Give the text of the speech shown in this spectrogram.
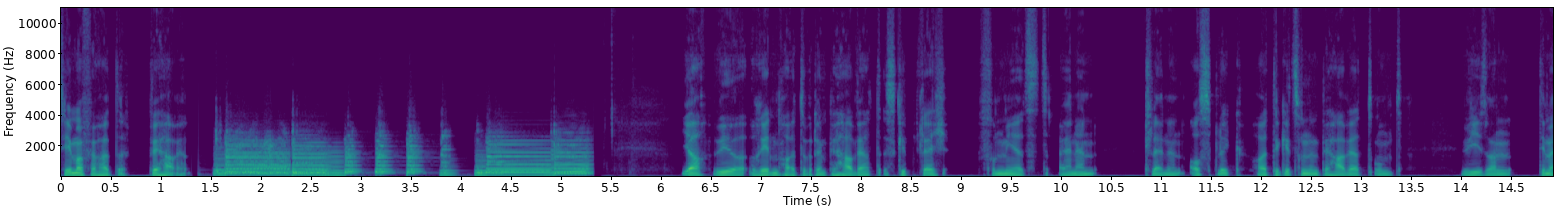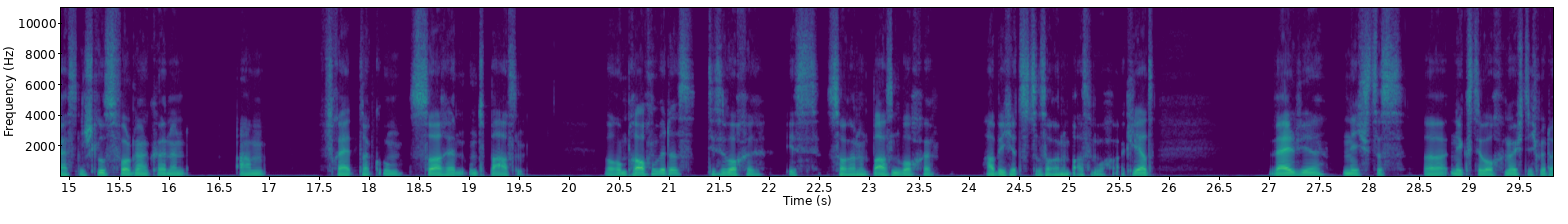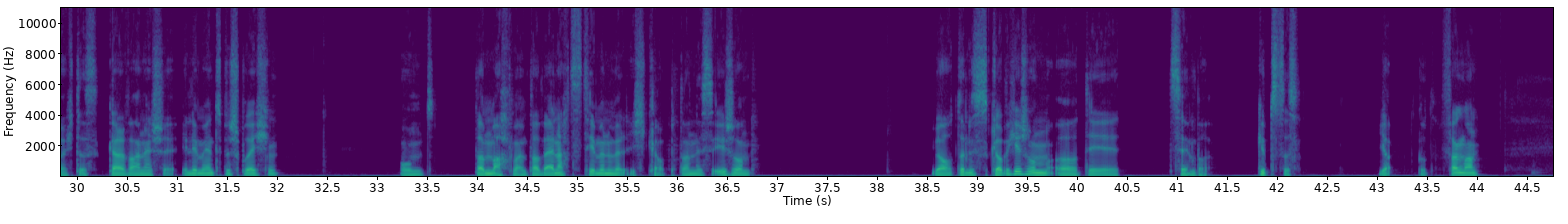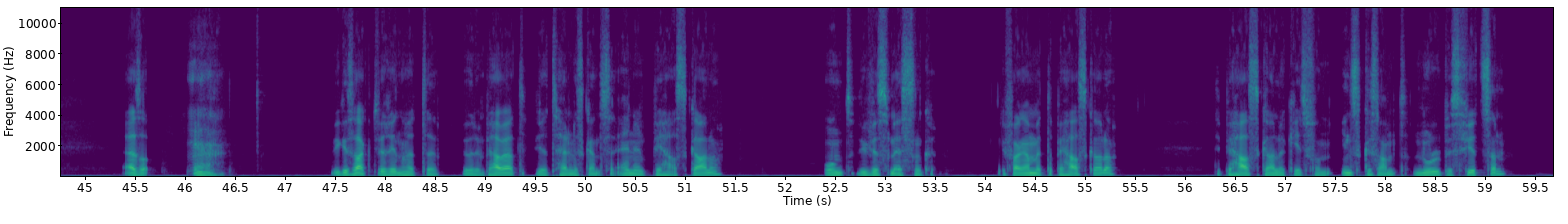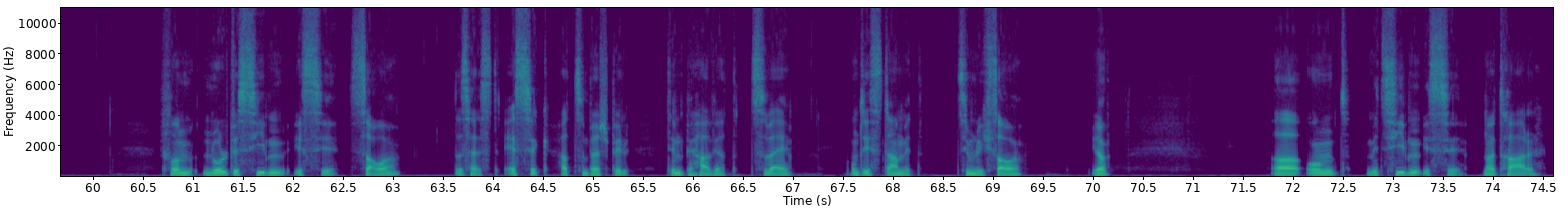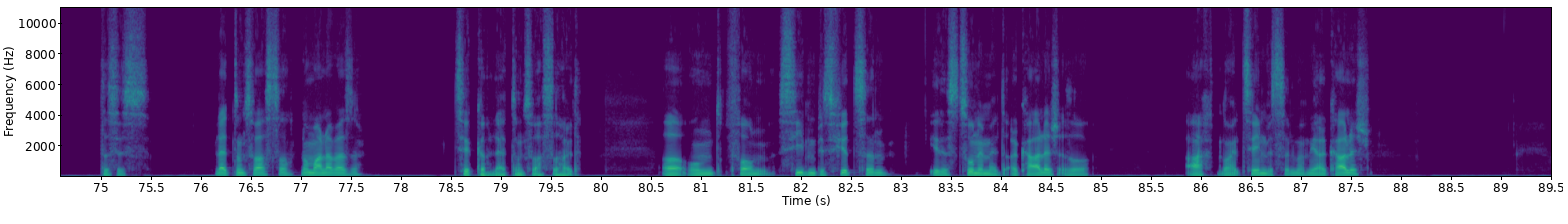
Thema für heute, pH-Wert. Ja, wir reden heute über den pH-Wert. Es gibt gleich von mir jetzt einen kleinen Ausblick. Heute geht es um den pH-Wert und wie dann die meisten Schlussfolgern können am Freitag um Säuren und Basen. Warum brauchen wir das? Diese Woche ist Säuren- und Basenwoche. Habe ich jetzt zur Säuren- und Basenwoche erklärt. Weil wir nächstes, äh, nächste Woche möchte ich mit euch das galvanische Element besprechen. Und dann machen wir ein paar Weihnachtsthemen, weil ich glaube, dann ist eh schon. Ja, dann ist, glaube ich, eh schon äh, Dezember. Gibt's das? Ja, gut. Fangen wir an. Also, wie gesagt, wir reden heute über den pH-Wert. Wir teilen das Ganze ein in pH-Skala und wie wir es messen können. Wir fangen an mit der pH-Skala. Die pH-Skala geht von insgesamt 0 bis 14. Von 0 bis 7 ist sie sauer. Das heißt, Essig hat zum Beispiel den pH-Wert 2 und ist damit ziemlich sauer. Ja. Äh, und mit 7 ist sie neutral. Das ist Leitungswasser normalerweise. Circa Leitungswasser halt. Äh, und von 7 bis 14 ist es zunehmend alkalisch, also 8, 9, 10 wird es immer mehr alkalisch.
